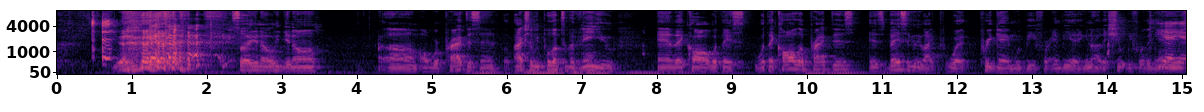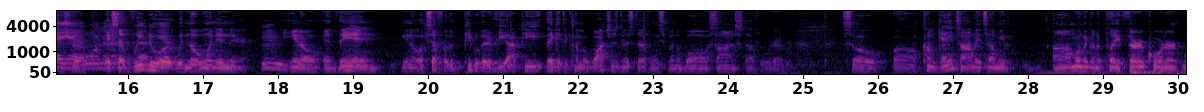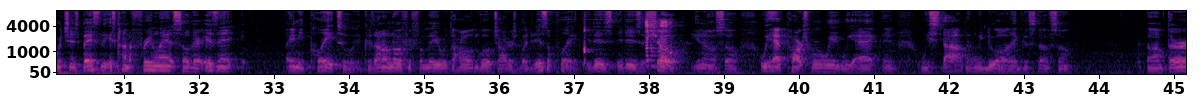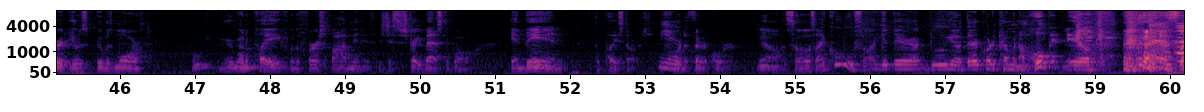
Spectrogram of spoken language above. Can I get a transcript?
so you know, we get on. Um, or we're practicing. Actually, we pull up to the venue, and they call what they what they call a practice is basically like what pregame would be for NBA. You know how they shoot before the games Yeah, yeah, and yeah, stuff. warming Except we stuff, do yeah. Mm. it with no one in there. You know, and then you know, except for the people that are VIP, they get to come and watch us do stuff, and we spin the ball, sign stuff, or whatever. So uh, come game time, they tell me uh, I'm only going to play third quarter, which is basically it's kind of freelance, so there isn't any play to it. Because I don't know if you're familiar with the Harlem Globetrotters, but it is a play. It is it is a show, you know. So we have parts where we we act and we stop and we do all that good stuff. So um, third, it was it was more you're going to play for the first five minutes. It's just straight basketball, and then the play starts Yeah. for the third quarter. You know, so it's like cool. So I get there, I do you know third quarter coming, I'm hooping. You know, so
